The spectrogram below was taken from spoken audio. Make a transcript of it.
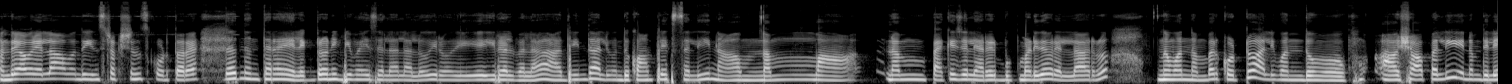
ಅಂದರೆ ಅವರೆಲ್ಲ ಒಂದು ಇನ್ಸ್ಟ್ರಕ್ಷನ್ಸ್ ಕೊಡ್ತಾರೆ. ಅದಾದ ನಂತರ ಎಲೆಕ್ಟ್ರಾನಿಕ್ ಡಿವೈಸ್ ಎಲ್ಲ ಅಲೋ ಇರೋ, ಇರಲ್ವಲ್ಲ? ಅದರಿಂದ ಅಲ್ಲಿ ಒಂದು ಕಾಂಪ್ಲೆಕ್ಸಲ್ಲಿ ನಾವು ನಮ್ಮ ನಮ್ಮ ಪ್ಯಾಕೇಜಲ್ಲಿ ಯಾರ್ಯಾರು ಬುಕ್ ಮಾಡಿದೆ ಅವರೆಲ್ಲರೂ ಒಂದು ನಂಬರ್ ಕೊಟ್ಟು ಅಲ್ಲಿ ಒಂದು, ಆ ಶಾಪಲ್ಲಿ ನಮ್ಮದೆಲ್ಲ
